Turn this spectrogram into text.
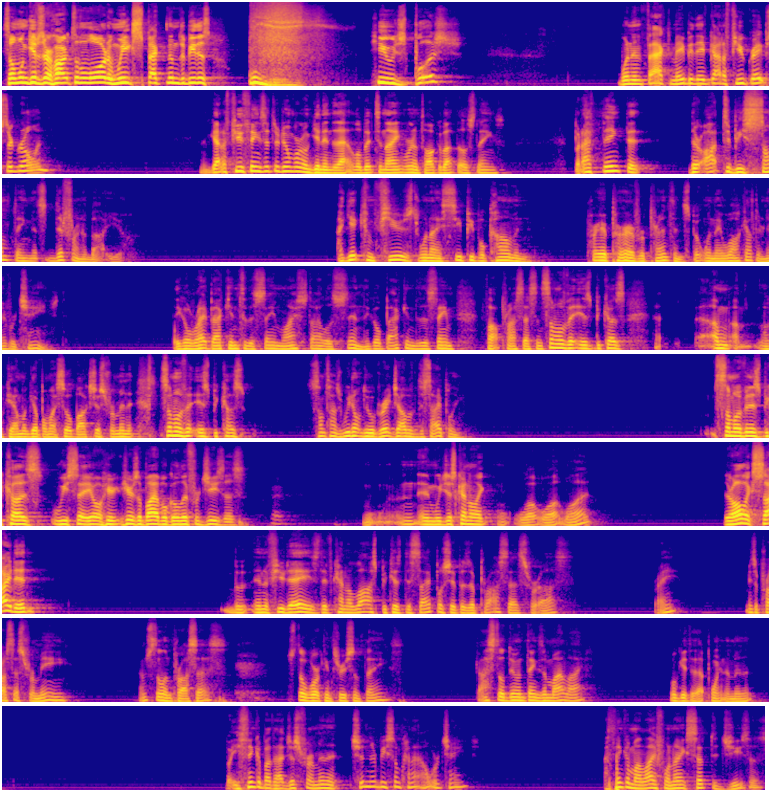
Someone gives their heart to the Lord, and we expect them to be this huge bush when in fact maybe they've got a few grapes they're growing. They've got a few things that they're doing. We're going to get into that a little bit tonight. We're going to talk about those things. But I think that there ought to be something that's different about you. I get confused when I see people come and pray a prayer of repentance, but when they walk out, they're never changed. They go right back into the same lifestyle of sin. They go back into the same thought process. And some of it is because I'm, I'm, okay, I'm going to get up on my soapbox just for a minute. Some of it is because sometimes we don't do a great job of discipling. Some of it is because we say, oh, here, here's a Bible, go live for Jesus. And, and we just kind of like, what, what, what? They're all excited. But in a few days, they've kind of lost because discipleship is a process for us, right? It's a process for me. I'm still in process. I'm still working through some things. God's still doing things in my life. We'll get to that point in a minute. But you think about that just for a minute. Shouldn't there be some kind of outward change? I think of my life when I accepted Jesus.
